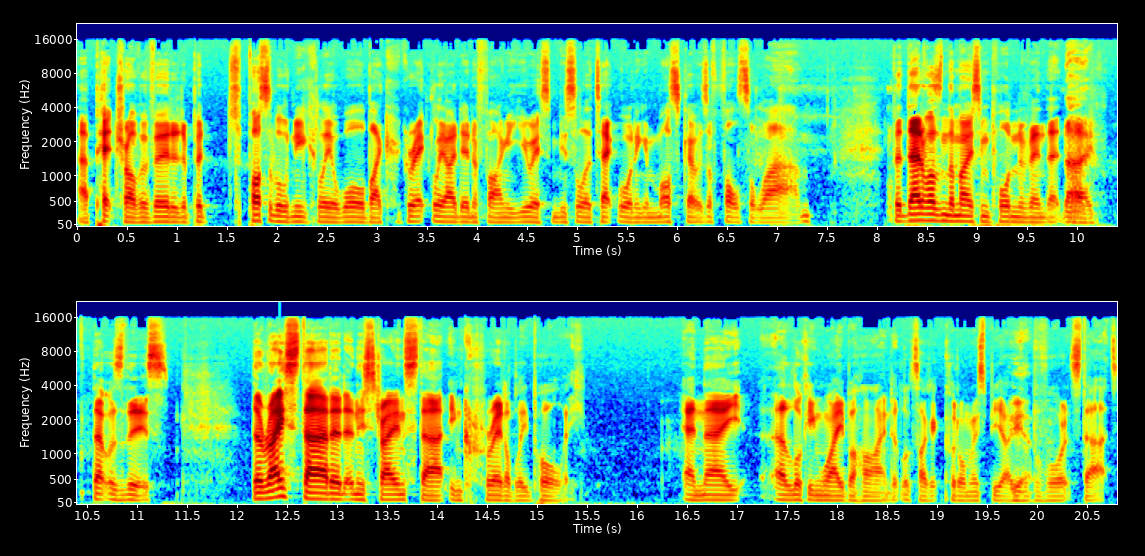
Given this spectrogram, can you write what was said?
uh, Petrov averted a possible nuclear war by correctly identifying a U.S. missile attack warning in Moscow as a false alarm. But that wasn't the most important event that No. day. That was this. The race started, and the Australians start incredibly poorly, and they are looking way behind. It looks like it could almost be over Yeah. before it starts.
